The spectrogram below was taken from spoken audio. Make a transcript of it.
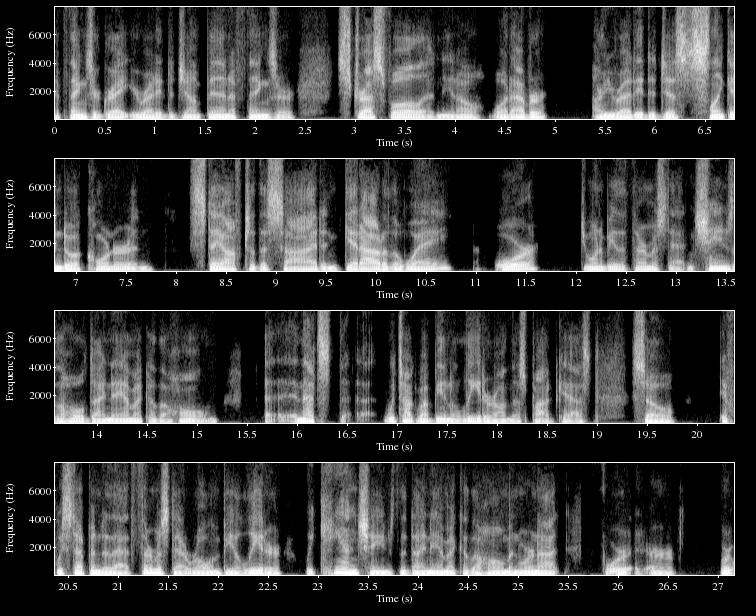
If things are great, you're ready to jump in. If things are stressful and, you know, whatever, are you ready to just slink into a corner and stay off to the side and get out of the way? Or do you want to be the thermostat and change the whole dynamic of the home? Uh, and that's, uh, we talk about being a leader on this podcast. So if we step into that thermostat role and be a leader, we can change the dynamic of the home and we're not for or we're,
